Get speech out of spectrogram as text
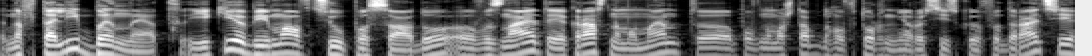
Нафталі Бенет, який обіймав цю посаду. е, Ви знаєте, якраз на момент повномасштабного вторгнення Російської Федерації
